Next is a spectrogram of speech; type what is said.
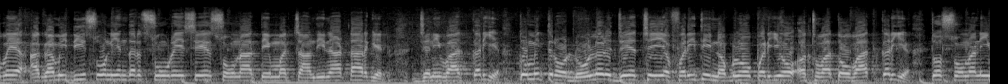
હવે આગામી દિવસોની અંદર શું રહેશે સોના તેમજ ચાંદીના ટાર્ગેટ જેની વાત કરીએ તો મિત્રો ડોલર જે છે એ ફરીથી નબળો પડ્યો અથવા તો વાત કરીએ તો સોનાની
